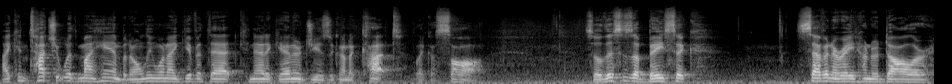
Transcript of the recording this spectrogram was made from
I can touch it with my hand, but only when I give it that kinetic energy is it going to cut like a saw. So this is a basic seven or eight hundred dollar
